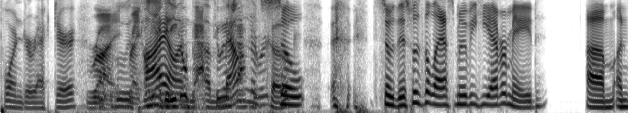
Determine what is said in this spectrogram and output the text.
porn director, Right, Who's right. Oh, yeah, high did he go on back a it mountain of coke. So, so this was the last movie he ever made. Um, un-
